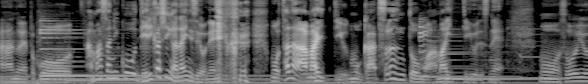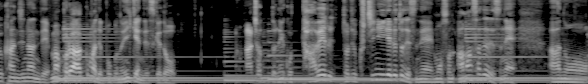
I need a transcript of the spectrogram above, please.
あのやっぱこう甘さにこうデリカシーがないんですよね。もうただ甘いっていうもうガツンともう甘いっていうですね。もうそういう感じなんでまあこれはあくまで僕の意見ですけどあちょっとねこう食べると口に入れるとですねもうその甘さでですねあの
